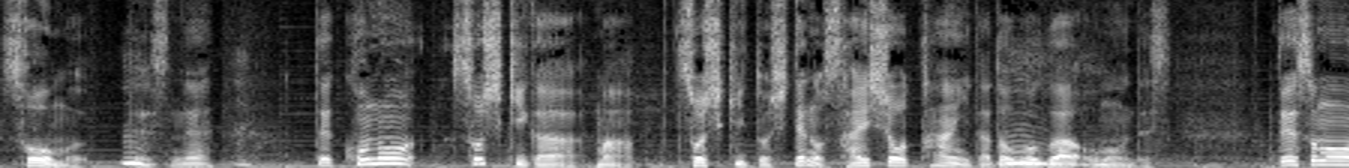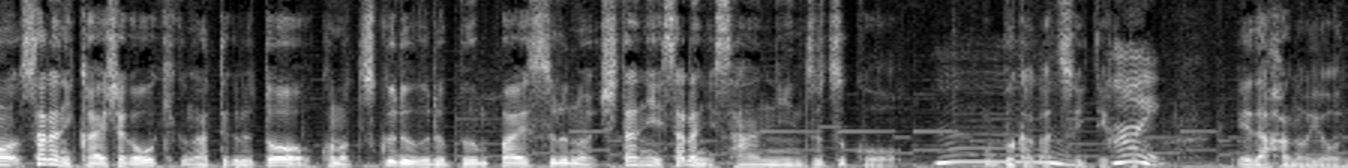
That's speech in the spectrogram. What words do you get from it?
総務ですね、うん。はいでこの組織がまあ組織としての最小単位だと僕は思うんです、でそのさらに会社が大きくなってくるとこの作る売る分配するの下にさらに3人ずつこうん。部下がついていくと。はい。う枝葉のように。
